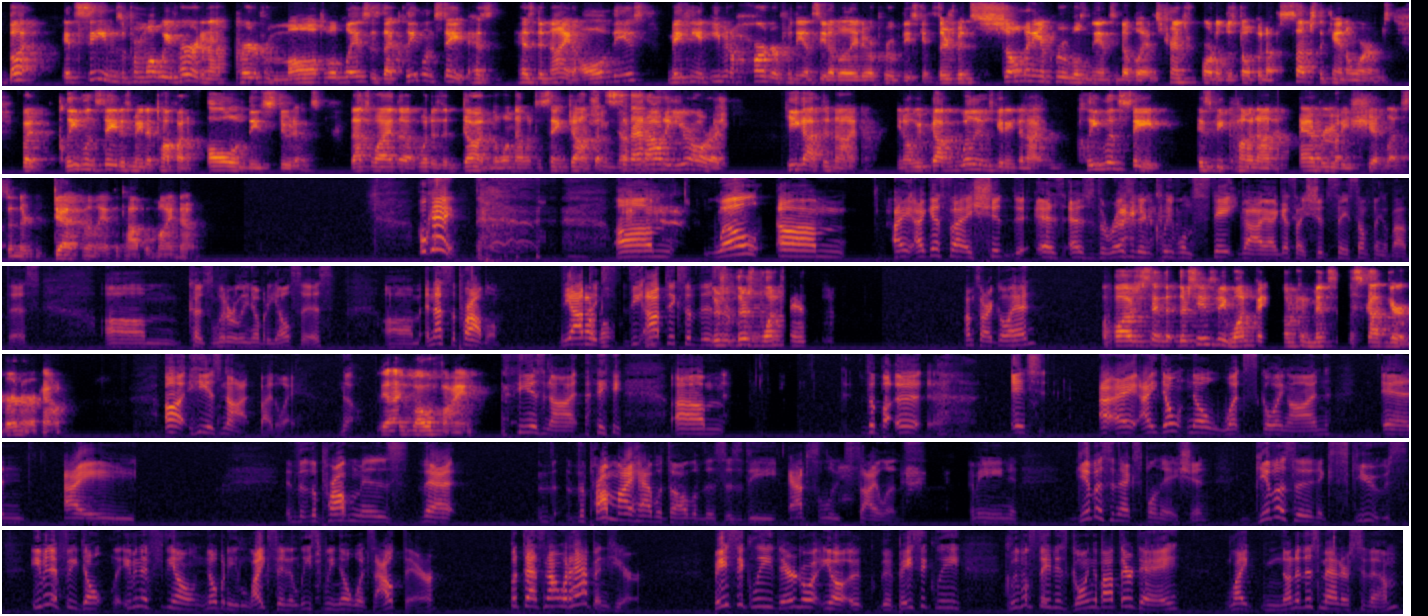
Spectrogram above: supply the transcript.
But it seems from what we've heard, and I've heard it from multiple places, that Cleveland State has has denied all of these, making it even harder for the NCAA to approve these kids. There's been so many approvals in the NCAA. This transfer portal just opened up such the can of worms. But Cleveland State has made it tough on all of these students. That's why the what is it Dunn, the one that went to St. John's, that sat out a year already. He got denied. You know, we've got Williams getting denied. Cleveland State is becoming on everybody's shit list, and they're definitely at the top of mine now. Okay. um. Well. Um. I, I guess I should, as as the resident Cleveland State guy, I guess I should say something about this, because um, literally nobody else is, um, and that's the problem. The optics, the optics of this. There's there's one fan. I'm sorry. Go ahead. Oh, I was just saying that there seems to be one fan I'm convinced the Scott Garrett burner account. Uh, he is not, by the way. No. Yeah. Oh, fine. he is not. um, the uh, it's I I don't know what's going on, and I the, the problem is that the problem I have with all of this is the absolute silence. I mean, give us an explanation, give us an excuse. Even if we don't, even if you know nobody likes it, at least we know what's out there. But that's not what happened here. Basically, they're going. You know, uh, basically, Cleveland State is going about their day like none of this matters to them,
